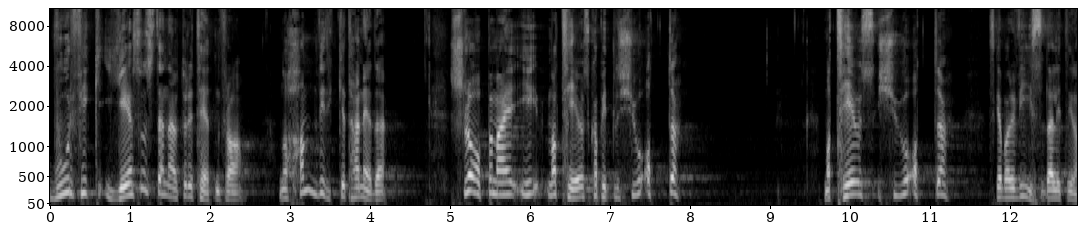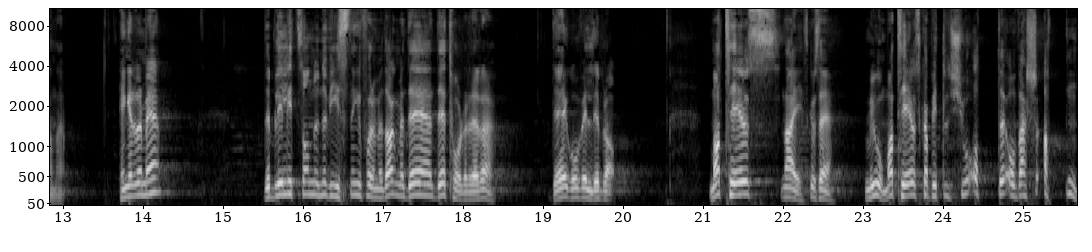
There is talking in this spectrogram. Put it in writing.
Hvor fikk Jesus den autoriteten fra når han virket her nede? Slå opp med meg i Matteus kapittel 28. Matteus 28 skal jeg bare vise deg litt. Henger dere med? Det blir litt sånn undervisning i formiddag, men det, det tåler dere. Det går veldig bra. Matteus Nei, skal vi se. Jo, Matteus kapittel 28 og vers 18.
